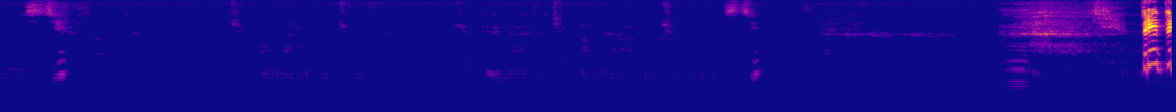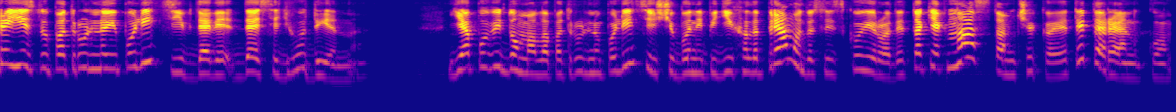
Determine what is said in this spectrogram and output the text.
Місці. Чекав на робочому. Щоб він мене зачекав на робочому місці. При приїзду патрульної поліції в 9, 10 годин Я повідомила патрульну поліцію, щоб вони під'їхали прямо до сільської ради, так як нас там чекає Титеренко.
